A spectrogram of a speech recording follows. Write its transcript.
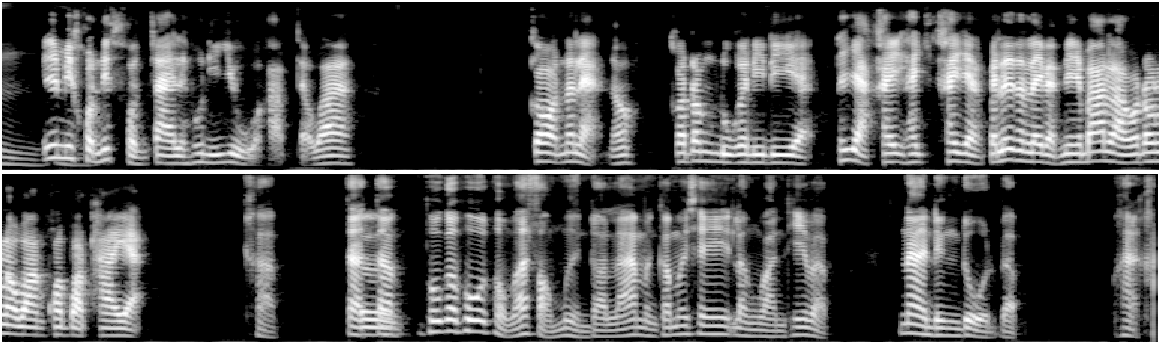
อืมก็ยังมีคนที่สนใจอะไรพวกนี้อยู่อะครับ แต่ว่าก็นั่นแหละเนาะก็ต้องดูกันดีๆอะถ้าอยากใครใครใครอยากไปเล่นอะไรแบบนี้ในบ้านเราก็ต้องระวังความปลอดภัยอะ ครับ แต่เออแต่พูดก็พูดผมว่าสองหมื่นดอลลาร์มันก็ไม่ใช่รางวัลที่แบบน่าดึงดูดแบบขข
